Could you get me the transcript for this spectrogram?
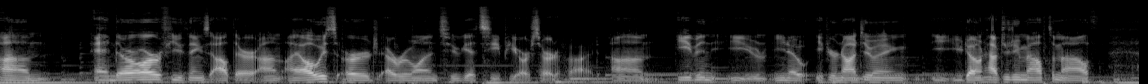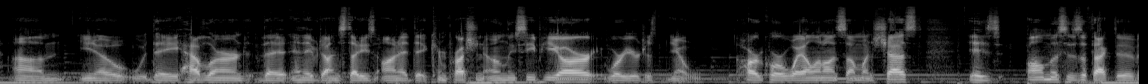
Um, and there are a few things out there. Um, I always urge everyone to get CPR certified. Um, even you, you know, if you're not doing, you don't have to do mouth to mouth. Um, you know, they have learned that, and they've done studies on it that compression only CPR, where you're just, you know, hardcore wailing on someone's chest, is almost as effective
